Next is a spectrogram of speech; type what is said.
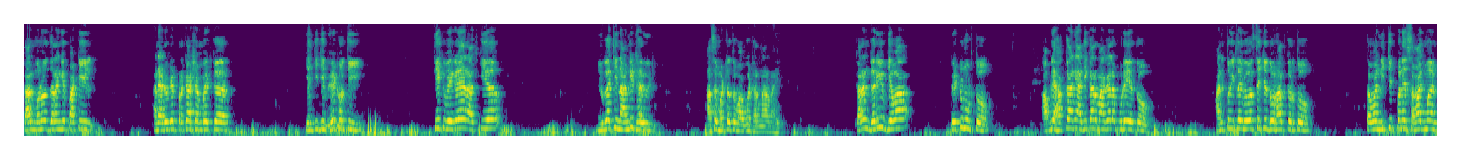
काल मनोज जरांगे पाटील आणि ॲडव्होकेट प्रकाश आंबेडकर यांची जी भेट होती ती एक वेगळ्या राजकीय युगाची नांदी ठरवी असं म्हटलं तर वावगं ठरणार नाही. कारण गरीब जेव्हा पेटून उठतो आपले हक्क आणि अधिकार मागायला पुढे येतो आणि तो इथल्या व्यवस्थेचे दोन हात करतो तेव्हा निश्चितपणे समाजमन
